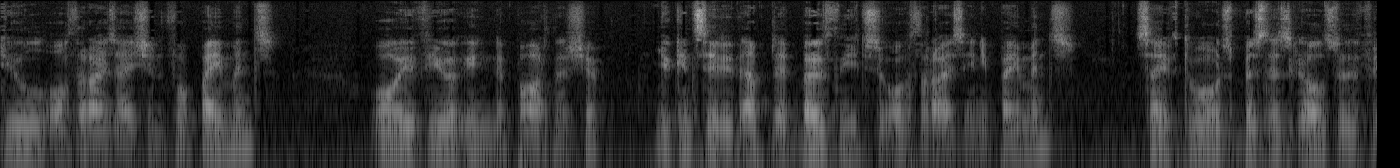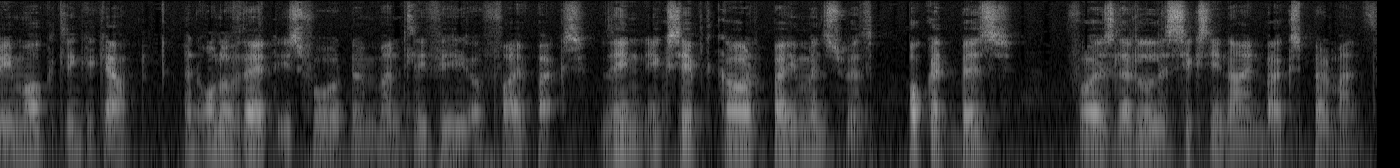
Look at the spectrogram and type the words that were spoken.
dual authorization for payments or if you're in a partnership you can set it up that both needs to authorize any payments. Save towards business goals with a free MarketLink account and all of that is for the monthly fee of 5 bucks. Then accept card payments with Pocket Biz for as little as 69 bucks per month.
